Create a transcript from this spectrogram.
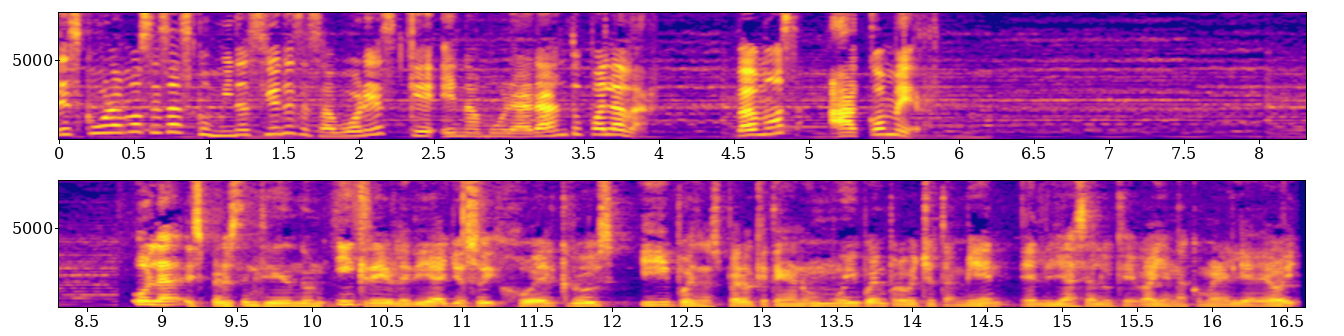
Descubramos esas combinaciones de sabores que enamorarán tu paladar. Vamos a comer. Hola, espero estén teniendo un increíble día. Yo soy Joel Cruz y pues espero que tengan un muy buen provecho también, el ya sea lo que vayan a comer el día de hoy.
